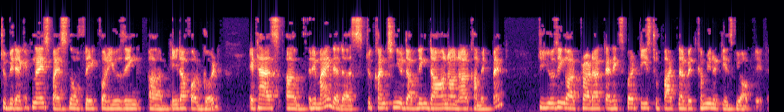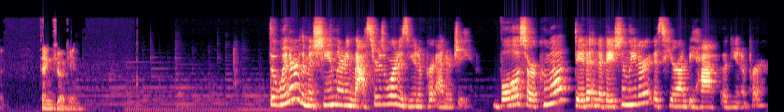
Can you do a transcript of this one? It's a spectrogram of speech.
to be recognized by Snowflake for using uh, data for good. It has uh, reminded us to continue doubling down on our commitment to using our product and expertise to partner with communities we operate in. Thank you again. The winner of the Machine Learning Masters Award is Uniper Energy. Volo Sorokuma, Data Innovation Leader, is here on behalf of Uniper.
